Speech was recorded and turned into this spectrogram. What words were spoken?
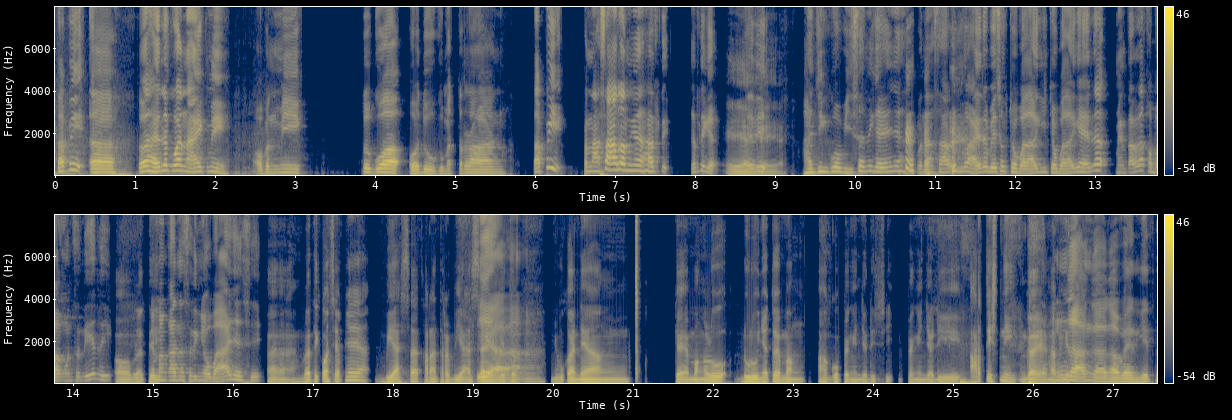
tapi eh terus akhirnya gua naik nih open mic. Tuh gua waduh gemeteran. Tapi penasaran ya hati. Ngerti gak? Iya, Jadi, iya, iya. Anjing gua bisa nih kayaknya. Penasaran gua akhirnya besok coba lagi, coba lagi. Akhirnya mentalnya kebangun sendiri. Oh, berarti Emang karena sering nyoba aja sih. Heeh. berarti konsepnya ya biasa karena terbiasa iya, ya gitu. heeh. Bukan yang kayak emang lu dulunya tuh emang ah gue pengen jadi si pengen jadi artis nih. Enggak ya enggak gitu. Enggak, enggak, enggak pengen gitu.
